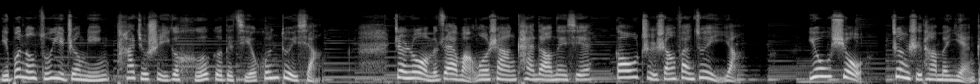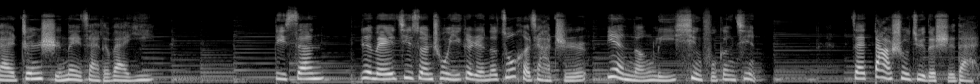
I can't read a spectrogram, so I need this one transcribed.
也不能足以证明他就是一个合格的结婚对象。正如我们在网络上看到那些高智商犯罪一样，优秀正是他们掩盖真实内在的外衣。第三，认为计算出一个人的综合价值，便能离幸福更近。在大数据的时代，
